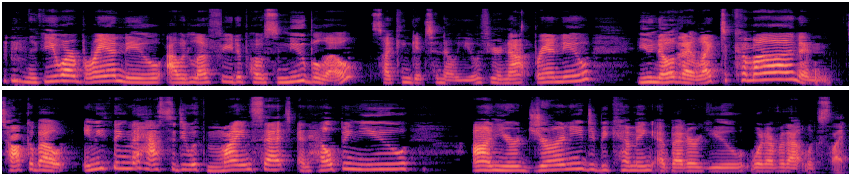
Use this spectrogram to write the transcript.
if you are brand new, I would love for you to post new below so I can get to know you. If you're not brand new, you know that I like to come on and talk about anything that has to do with mindset and helping you on your journey to becoming a better you, whatever that looks like,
